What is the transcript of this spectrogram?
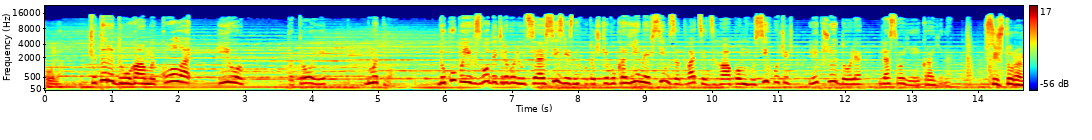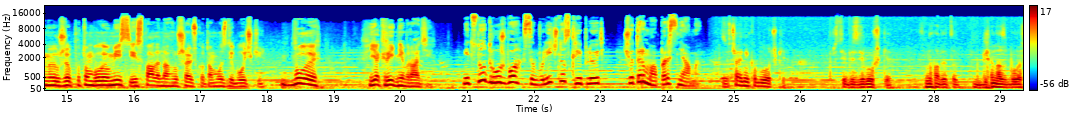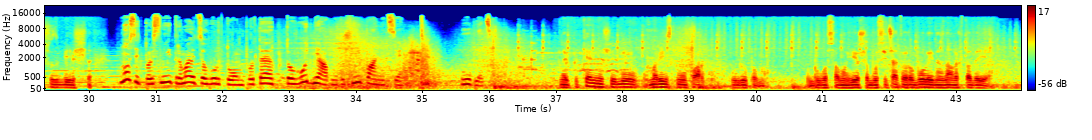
Коля. Чотири друга Микола, Ігор, Петро і Дмитро. Докупи їх зводить революція. Всі з різних куточків України, всім за 20 з гаком. Усі хочуть ліпшої долі для своєї країни. Всі штурми ми вже потім були в місті і спали на Грушевську, там возле бочки. Були як рідні браті. Міцну дружбу символічно скріплюють чотирма перснями. Звичайні каблучки, прості безділушки. Ну, але це для нас було щось більше. Носять персні, тримаються гуртом, проте того дня в метушній паніці губляться. Найпекельніший був у Марінському парку у лютому. Було найгірше, бо всі четверо були і не знали, хто де є.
